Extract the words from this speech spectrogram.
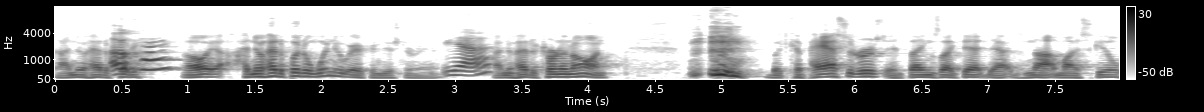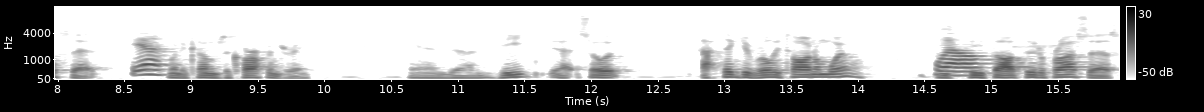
I know how to put. Okay. A, oh yeah, I know how to put a window air conditioner in. Yeah. I know how to turn it on. but capacitors and things like that, that is not my skill set Yeah. when it comes to carpentry. And um, he, uh, so it, I think you really taught him well. He- he, thought through the process.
